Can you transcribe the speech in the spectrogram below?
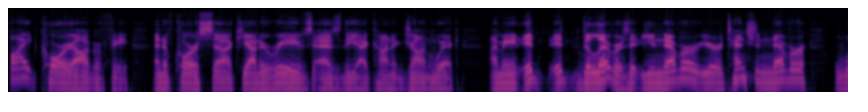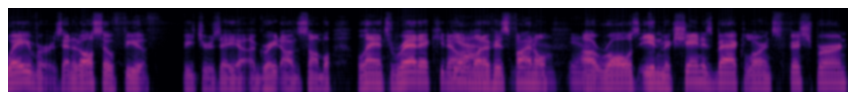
fight choreography, and of course uh, Keanu Reeves as the iconic John Wick. I mean, it it delivers. It you never your attention never wavers, and it also feel, features a a great ensemble. Lance Reddick, you know, in one of his final Yeah, yeah. Uh, roles. Ian McShane is back. Laurence Fishburne,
